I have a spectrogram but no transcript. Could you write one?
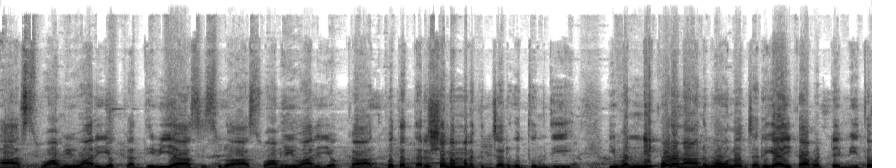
ఆ స్వామివారి యొక్క దివ్య ఆశీస్సులు ఆ స్వామివారి యొక్క అద్భుత దర్శనం మనకు జరుగుతుంది. ఇవన్నీ కూడా నా అనుభవంలో జరిగాయి కాబట్టే మీతో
